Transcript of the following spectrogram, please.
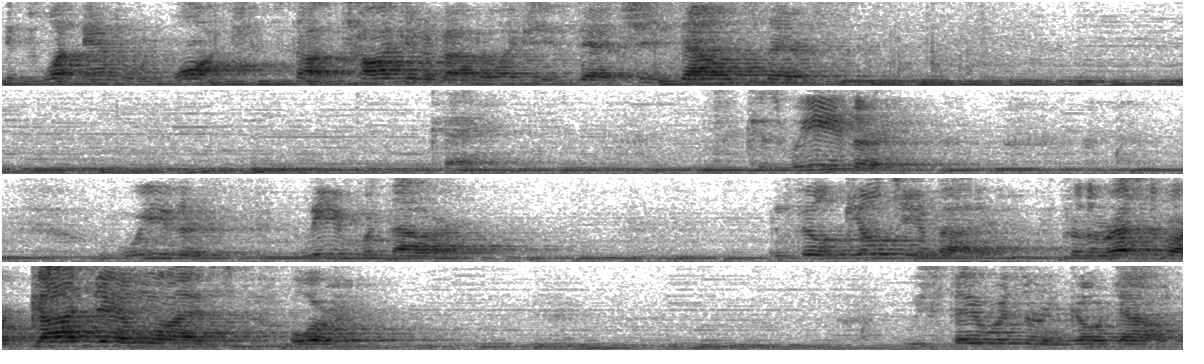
It's what Amber would want. Stop talking about her like she's dead. She's downstairs. Okay? Because we either. We either leave without her feel guilty about it for the rest of our goddamn lives, or we stay with her and go down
